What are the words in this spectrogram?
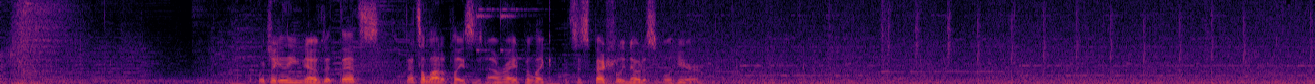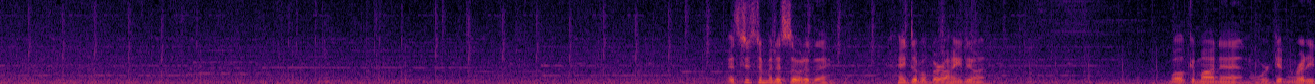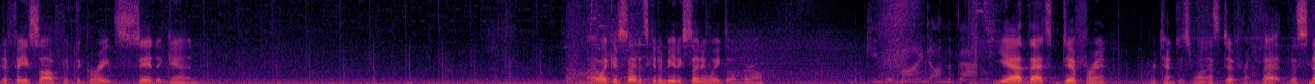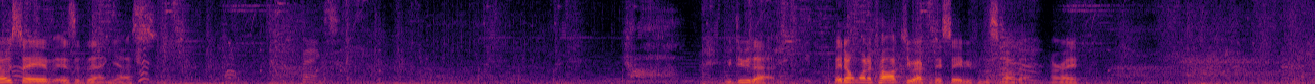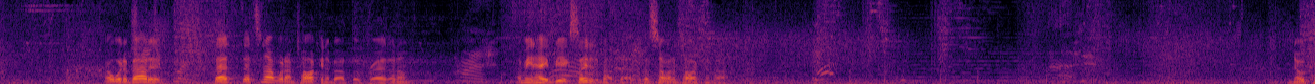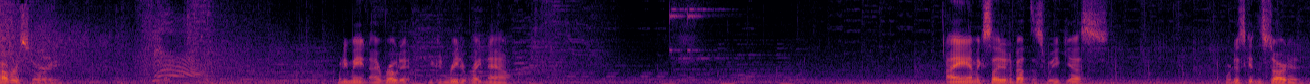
Which I think you know that, that's that's a lot of places now, right? But like it's especially noticeable here. It's just a Minnesota thing. Hey, Double Barrel, how you doing? Welcome on in. We're getting ready to face off with the great Cid again. Like I said, it's going to be an exciting week, Double Barrel. Keep your mind on the battle. Yeah, that's different. Pretentious one, that's different. That The snow save is a thing, yes. Thanks. We do that. They don't want to talk to you after they save you from the snow, though, alright? Oh, what about it? That That's not what I'm talking about, though, Pratt. I don't... I mean, hey, be excited about that, but that's not what I'm talking about. No cover story. What do you mean? I wrote it. You can read it right now. I am excited about this week, yes. We're just getting started.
